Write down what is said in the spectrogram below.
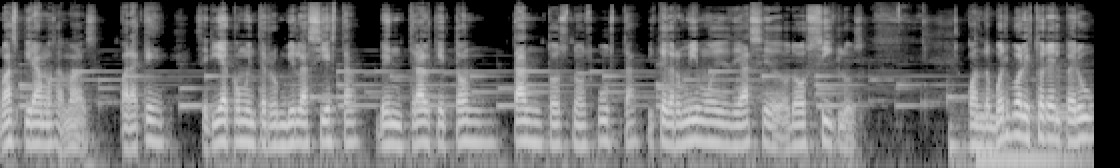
no aspiramos a más. ¿Para qué? Sería como interrumpir la siesta ventral que tantos nos gusta y que dormimos desde hace dos siglos. Cuando vuelvo a la historia del Perú,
